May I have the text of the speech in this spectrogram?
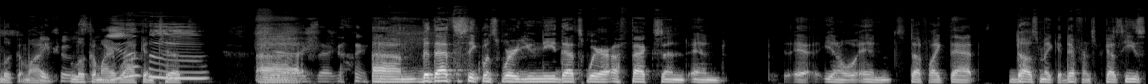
"Look at my, goes, look at my rockin' tits." "Yoo-hoo." yeah, Uh, exactly. um, but that's a sequence where you need. That's where effects and and uh, you know and stuff like that does make a difference because he's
